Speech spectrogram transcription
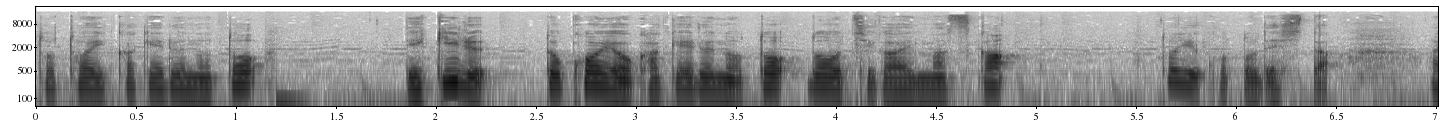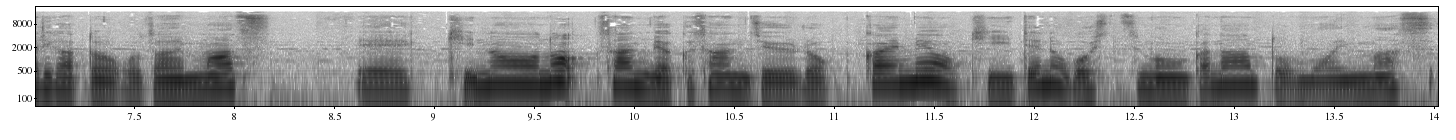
と問いかけるのとできると声をかけるのとどう違いますか？ということでした。ありがとうございます。えー、昨日の336回目を聞いてのご質問かなと思います。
